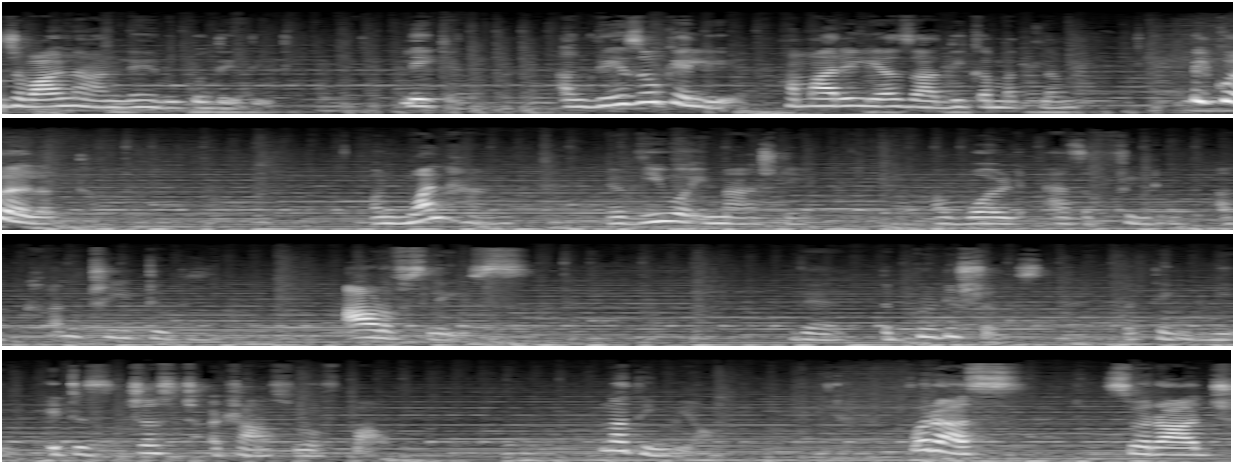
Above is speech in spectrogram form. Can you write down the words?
जवाहरलाल नेहरू को दे दी थी। लेकिन अंग्रेज़ों के लिए हमारे लिए आज़ादी का मतलब बिल्कुल अलग था। On one hand, we were imagining a world as a freedom, a country to be out of slaves, where the Britishers were thinking it is just a transfer of power, nothing beyond. For us, स्वराज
